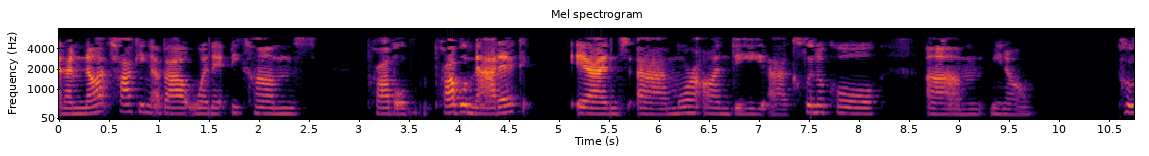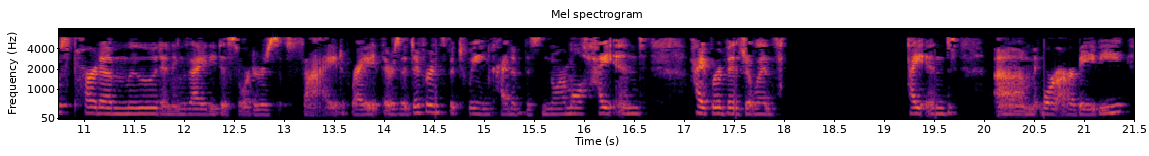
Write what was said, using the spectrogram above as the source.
And I'm not talking about when it becomes prob- problematic and uh, more on the uh, clinical, um, you know, postpartum mood and anxiety disorders side, right? There's a difference between kind of this normal heightened hypervigilance, heightened um, for our baby,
